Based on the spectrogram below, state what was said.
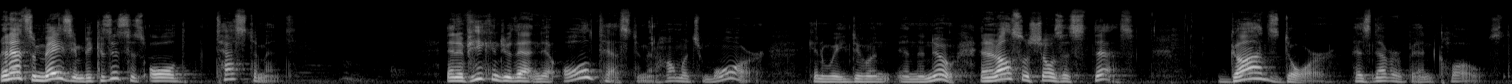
and that's amazing because this is Old Testament. And if he can do that in the Old Testament, how much more can we do in, in the New? And it also shows us this God's door has never been closed.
